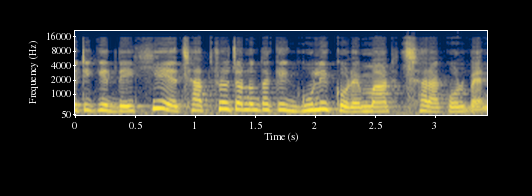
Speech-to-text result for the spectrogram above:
এটিকে দেখিয়ে ছাত্র জনতাকে গুলি করে মাঠ ছাড়া করবেন।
